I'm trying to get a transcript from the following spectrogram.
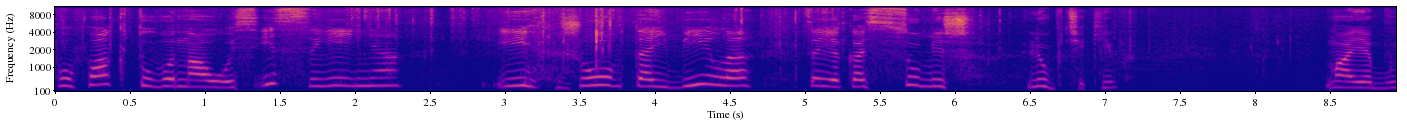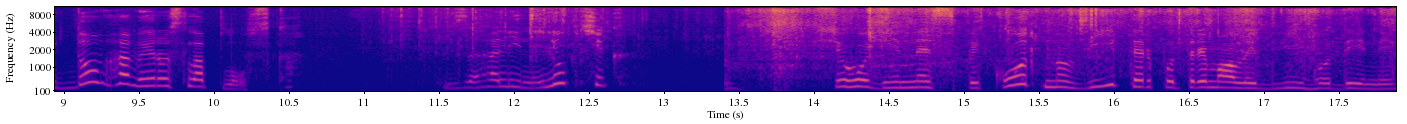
по факту вона ось і синя, і жовта, і біла. Це якась суміш любчиків. Має бути довга, виросла плоска. Взагалі не любчик. Сьогодні не спекотно, вітер потримали дві години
